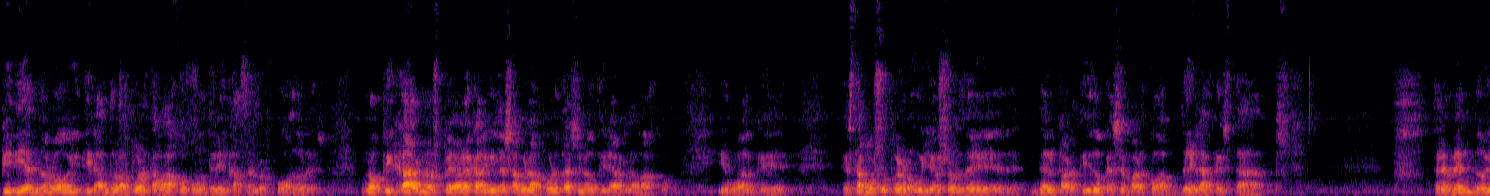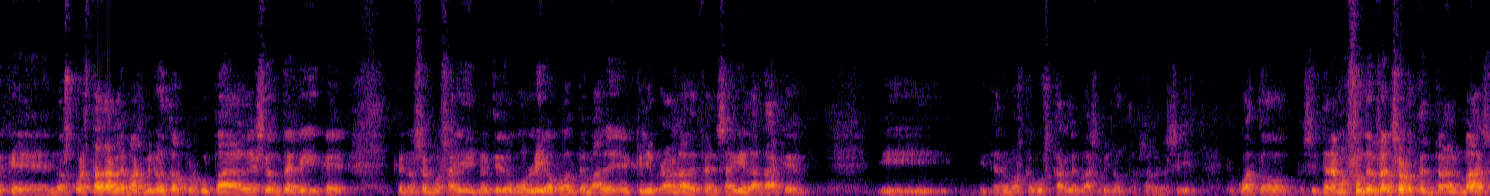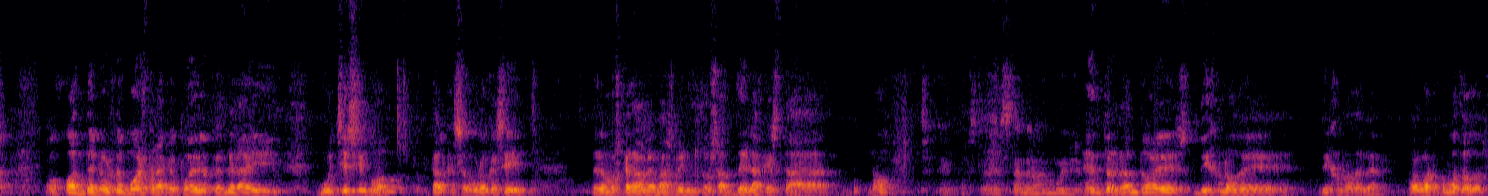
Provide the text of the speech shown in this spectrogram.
pidiéndolo y tirando la puerta abajo como tienen que hacer los jugadores. No picar, no esperar a que alguien les abra la puerta, sino tirarla abajo. Igual que, estamos súper orgullosos de, de, del partido que se marcó Abdela, que está tremendo y que nos cuesta darle más minutos por culpa de la lesión de Gui, que que nos hemos ahí metido en un lío con el tema de equilibrar la defensa y el ataque y, y tenemos que buscarle más minutos, a ver si en cuanto si tenemos un defensor central más o Juan de nos demuestra que puede defender ahí muchísimo, tal que seguro que sí, tenemos que darle más minutos a Abdela que está, ¿no? Sí, está, está entrenando muy bien. Entrenando es digno de, digno de ver. Pues bueno, como todos.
